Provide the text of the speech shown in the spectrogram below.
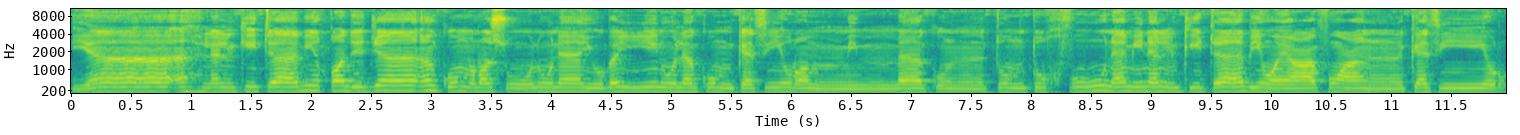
يا أهل الكتاب قد جاءكم رسولنا يبين لكم كثيرا مما كنتم تخفون من الكتاب ويعفو عن كثير.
